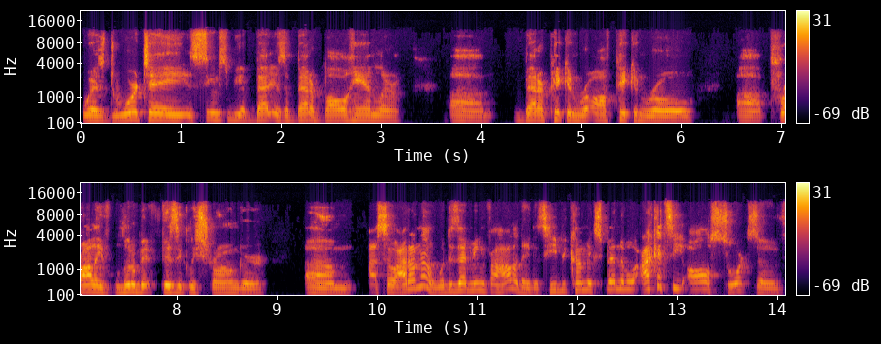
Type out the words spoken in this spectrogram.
whereas Duarte seems to be a better is a better ball handler. Um, better pick and off pick and roll, uh, probably a little bit physically stronger. Um, so I don't know. What does that mean for Holiday? Does he become expendable? I could see all sorts of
